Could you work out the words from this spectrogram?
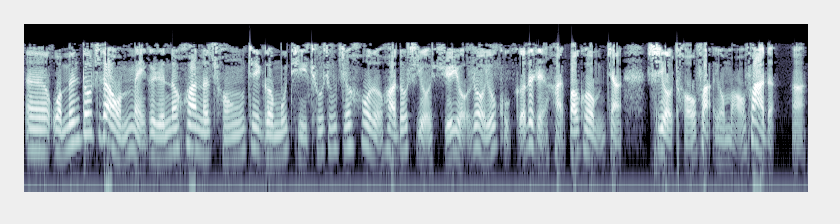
嗯，我们都知道，我们每个人的话呢，从这个母体出生之后的话，都是有血有肉有骨骼的人哈，包括我们讲是有头发有毛发的啊，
